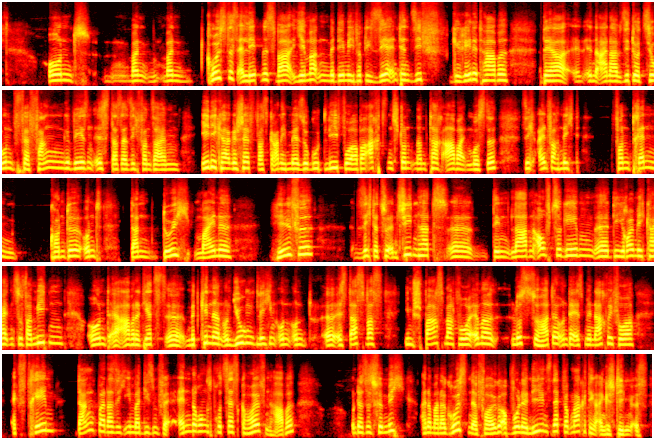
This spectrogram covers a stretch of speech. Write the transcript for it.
Und mein, mein größtes Erlebnis war jemanden, mit dem ich wirklich sehr intensiv geredet habe, der in einer Situation verfangen gewesen ist, dass er sich von seinem Edeka-Geschäft, was gar nicht mehr so gut lief, wo er aber 18 Stunden am Tag arbeiten musste, sich einfach nicht von trennen konnte und dann durch meine Hilfe sich dazu entschieden hat, äh, den Laden aufzugeben, äh, die Räumlichkeiten zu vermieten und er arbeitet jetzt äh, mit Kindern und Jugendlichen und, und ist das, was ihm Spaß macht, wo er immer Lust zu hatte und der ist mir nach wie vor extrem dankbar, dass ich ihm bei diesem Veränderungsprozess geholfen habe. Und das ist für mich einer meiner größten Erfolge, obwohl er nie ins Network Marketing eingestiegen ist.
